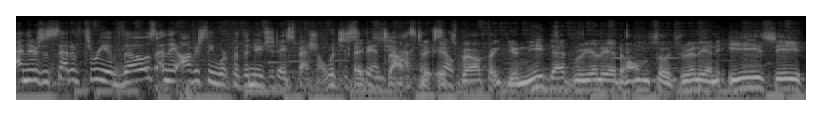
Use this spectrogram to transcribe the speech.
And there's a set of three of those, and they obviously work with the new Today Special, which is fantastic. Exactly. It's perfect. You need that really at home, so it's really an easy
